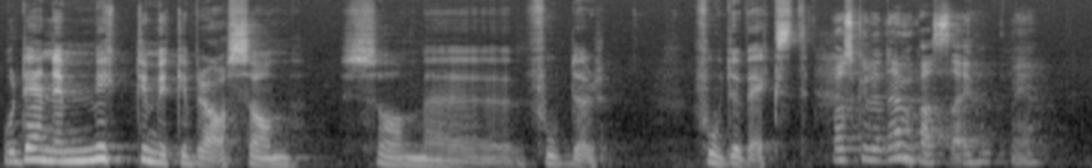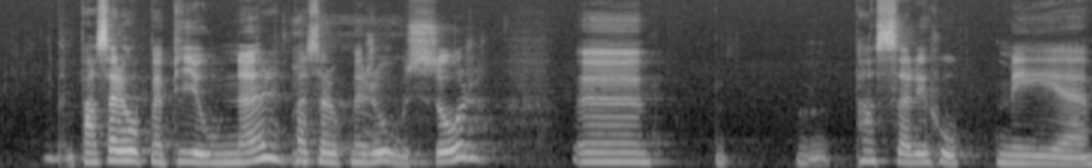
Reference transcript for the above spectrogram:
Och den är mycket, mycket bra som, som eh, foder, foderväxt. Vad skulle den passa ihop med? Passar ihop med pioner, passar ihop med rosor. Eh, passar ihop med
